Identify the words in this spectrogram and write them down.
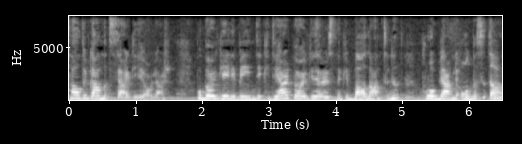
saldırganlık sergiliyorlar. Bu bölgeyle beyindeki diğer bölgeler arasındaki bağlantının problemli olması da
